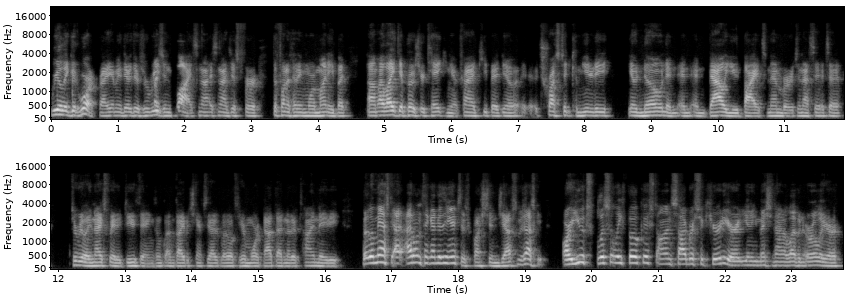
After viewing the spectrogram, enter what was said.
really good work, right? I mean, there, there's a reason why it's not it's not just for the fun of having more money, but um, I like the approach you're taking of trying to keep it, you know, a trusted community, you know, known and and, and valued by its members, and that's a, it's a it's a really nice way to do things. I'm, I'm glad you have a chance to that. I'd love to hear more about that another time, maybe. But let me ask. I, I don't think I know the answer to this question, Jeff. So I'm just asking: Are you explicitly focused on cybersecurity, or you know, you mentioned 9/11 earlier?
